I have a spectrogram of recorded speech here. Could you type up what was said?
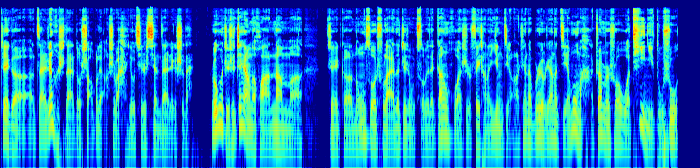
这个在任何时代都少不了，是吧？尤其是现在这个时代，如果只是这样的话，那么这个浓缩出来的这种所谓的干货是非常的应景啊。现在不是有这样的节目嘛，专门说我替你读书，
